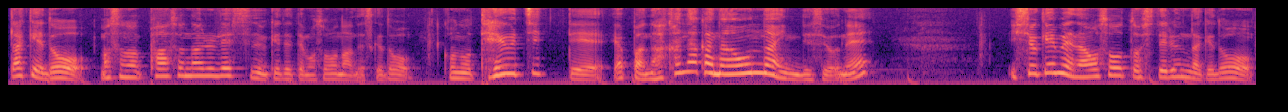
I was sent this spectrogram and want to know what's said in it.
だけど、まあ、そのパーソナルレッスン受けててもそうなんですけどこの手打ちってやっぱなかなか治んないんですよね。一生懸命治そうとしてるんだけど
